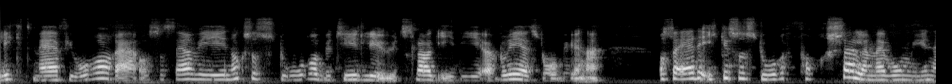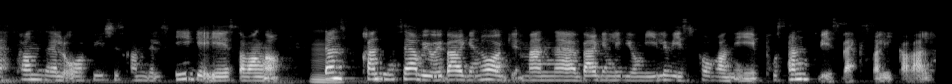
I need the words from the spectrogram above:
likt med fjoråret. Og så ser vi nokså store og betydelige utslag i de øvrige storbyene. Og så er det ikke så store forskjeller med hvor mye netthandel og fysisk handel stiger i Stavanger. Mm. Den trenden ser vi jo i Bergen òg, men uh, Bergen ligger jo milevis foran i prosentvis vekst allikevel.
